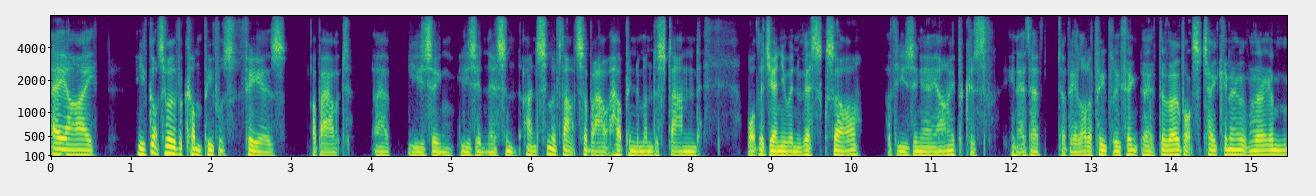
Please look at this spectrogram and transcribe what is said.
AI you've got to overcome people's fears about uh, using using this, and, and some of that's about helping them understand what the genuine risks are of using AI, because you know there, there'll be a lot of people who think that the robots are taking over, and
